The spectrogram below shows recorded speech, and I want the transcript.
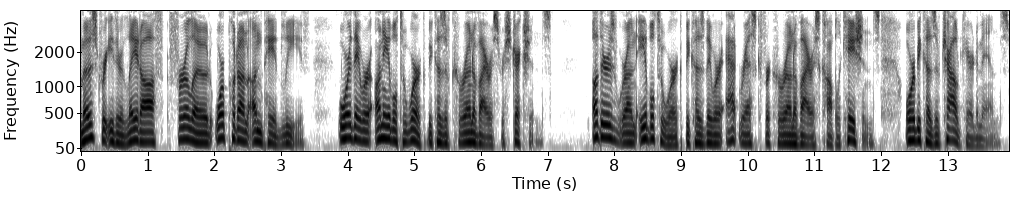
Most were either laid off, furloughed, or put on unpaid leave, or they were unable to work because of coronavirus restrictions. Others were unable to work because they were at risk for coronavirus complications, or because of childcare demands.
